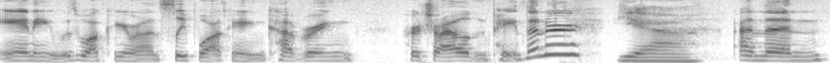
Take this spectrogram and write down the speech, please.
Annie was walking around sleepwalking, covering her child in paint thinner, Yeah. and then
